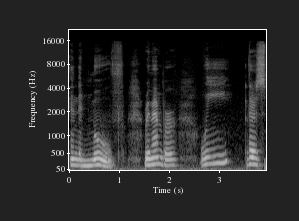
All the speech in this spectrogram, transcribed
and then move remember we there's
